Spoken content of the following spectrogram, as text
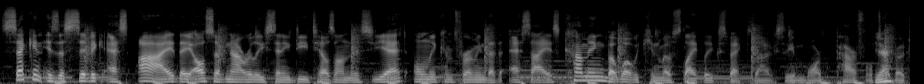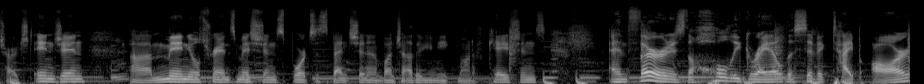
Second is the Civic SI. They also have not released any details on this yet, only confirming that the SI is coming, but what we can most likely expect is obviously a more powerful Yeah. turbocharged engine, uh, manual transmission, sport suspension, and a bunch of other unique modifications. And third is the holy grail, the Civic Type R.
